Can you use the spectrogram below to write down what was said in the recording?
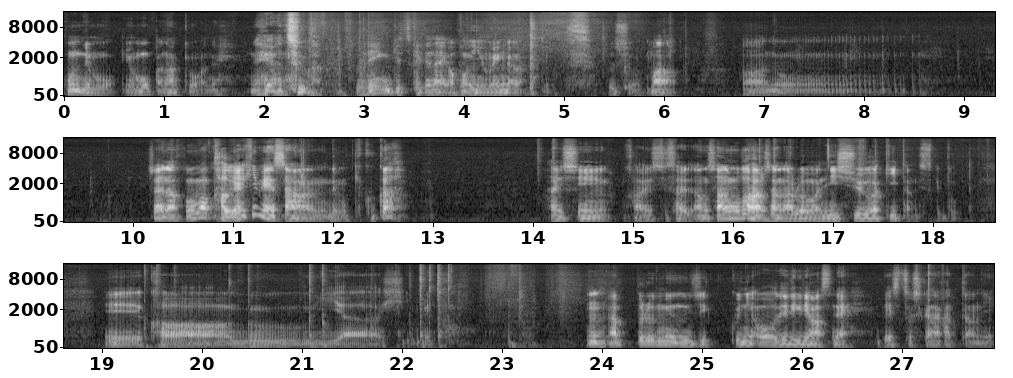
本でも読もうかな今日はね。ねやつは電気つけてないが本読めんがなってどうしようまああのそうやなこのままかぐや姫さんでも聞くか。配信開始された。あの佐野元春さんのアルバムは2週は聞いたんですけど。えー、かぐや姫と。うんアップルミュージックにおお出てきてますね。ベストしかなかったのに。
